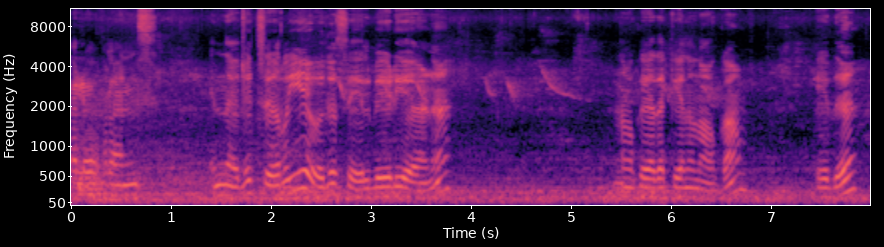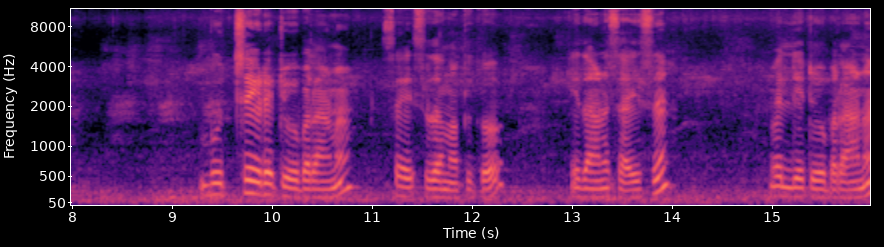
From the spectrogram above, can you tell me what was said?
ഹലോ ഫ്രണ്ട്സ് ഇന്നൊരു ചെറിയ ഒരു സെയിൽ വീഡിയോ ആണ്. നമുക്ക് ഏതൊക്കെയെന്ന് നോക്കാം. ഇത് ബുച്ചയുടെ ട്യൂബറാണ് സൈസ് ഇതാ നോക്കിക്കോ. ഇതാണ് സൈസ് വലിയ ട്യൂബറാണ്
